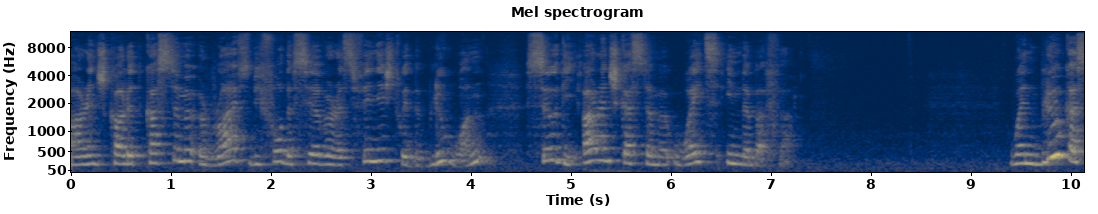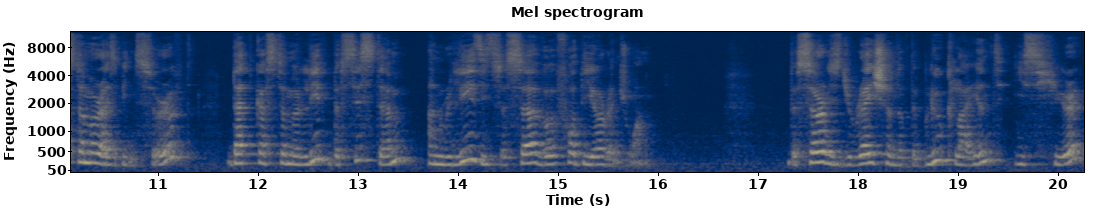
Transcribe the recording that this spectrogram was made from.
orange-colored customer arrives before the server has finished with the blue one, so the orange customer waits in the buffer. When blue customer has been served, that customer leaves the system and releases the server for the orange one. The service duration of the blue client is here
